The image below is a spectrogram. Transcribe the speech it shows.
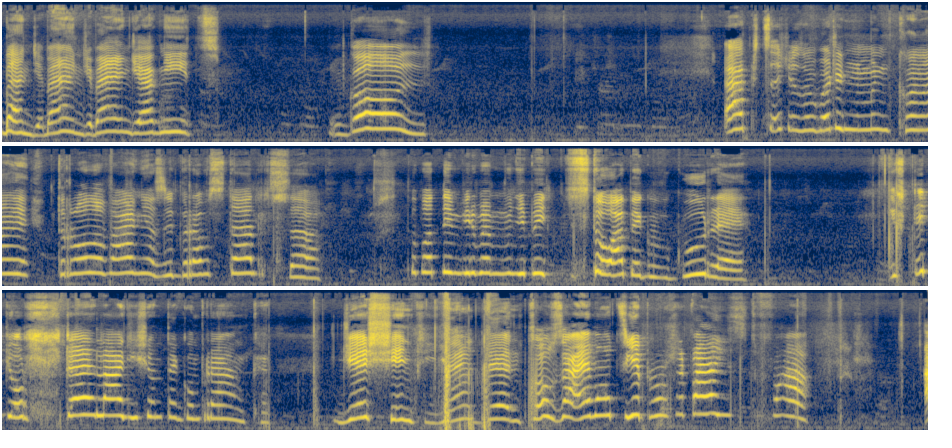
Będzie, będzie, będzie, jak nic. Gol! A chcecie zobaczyć na moim kanale trollowania z Brawl Starsa, to pod tym filmem będzie być 100 łapek w górę. I Sztypior szczela dziesiątego bramkę. 10, 1, co za emocje, proszę Państwa! A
